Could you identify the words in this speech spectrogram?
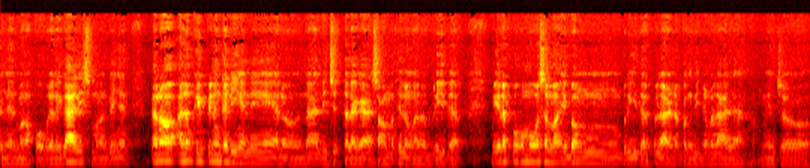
ganyan, mga poke regalis, mga ganyan. Pero alam ko yung pinanggalingan ni ano na legit talaga sa so, matinong ano breeder. Mahirap po kumuha sa mga ibang breeder, lalo na pang hindi nyo kilala. Medyo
